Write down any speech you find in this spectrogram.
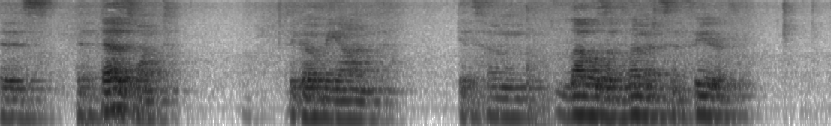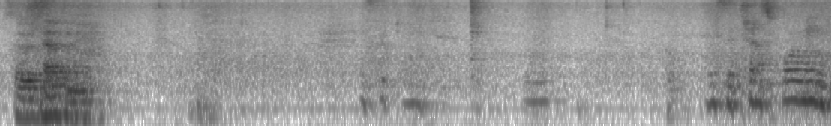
is, that does want to go beyond its own levels of limits and fear. So it's happening. It's a transforming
